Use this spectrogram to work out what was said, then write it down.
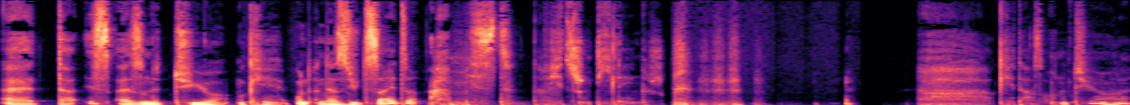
Äh, da ist also eine Tür. Okay. Und an der Südseite. Ach Mist. Da habe ich jetzt schon Diele hingeschrieben. Ah, okay, da ist auch eine Tür, oder?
